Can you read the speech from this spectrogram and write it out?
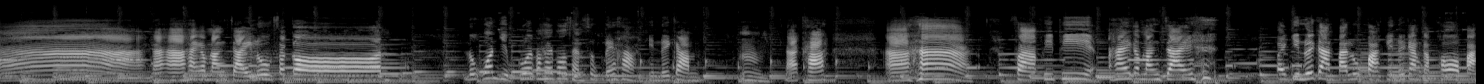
อ่านะคะให้กำลังใจลูกซะก่อนลูกอ้วนหยิบกล้วยไปให้พ่อแสนสุขได้วยค่ะ กินด้วยกัน อืมนะคะอ่าฮ่าฝากพี่ๆให้กำลังใจ ไปกินด้วยกันไปลูกปะกินด้วยกันกับพ่อปะ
